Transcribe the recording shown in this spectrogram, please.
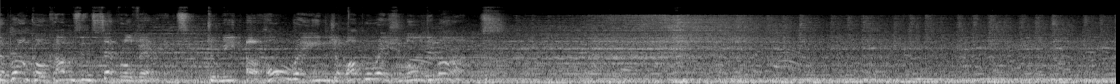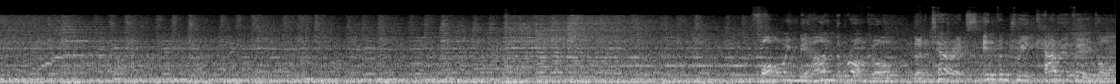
The Bronco comes in several variants to meet a whole range of operational demands. Following behind the Bronco, the Terrex infantry carrier vehicle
